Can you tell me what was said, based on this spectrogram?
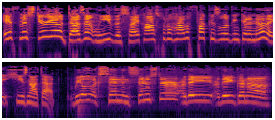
if Mysterio doesn't leave the psych hospital, how the fuck is Logan gonna know that he's not dead? really like Sin and Sinister. Are they? Are they gonna?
